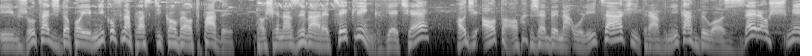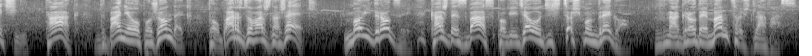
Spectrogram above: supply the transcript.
i wrzucać do pojemników na plastikowe odpady. To się nazywa recykling, wiecie? Chodzi o to, żeby na ulicach i trawnikach było zero śmieci. Tak, dbanie o porządek to bardzo ważna rzecz. Moi drodzy, każde z was powiedziało dziś coś mądrego. W nagrodę mam coś dla was.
